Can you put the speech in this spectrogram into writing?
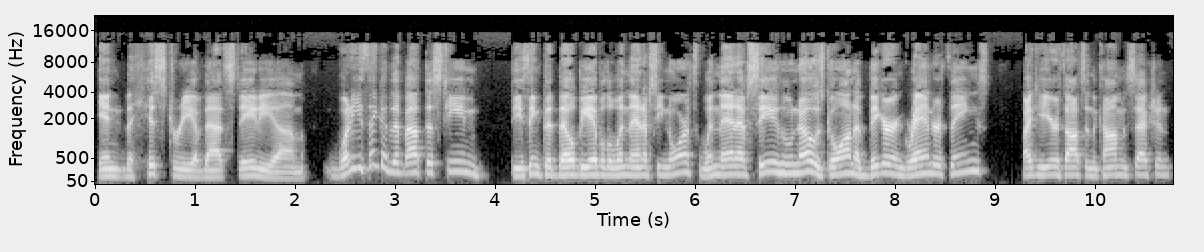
in the history of that stadium. What do you think about this team? Do you think that they'll be able to win the NFC North, win the NFC? Who knows? Go on to bigger and grander things. I'd like to hear your thoughts in the comment section.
